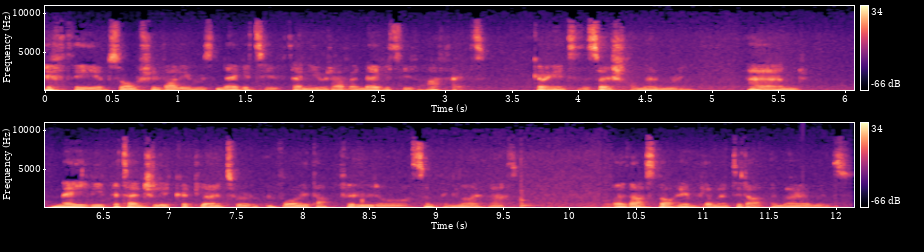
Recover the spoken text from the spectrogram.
if the absorption value was negative, then you would have a negative affect going into the social memory. And maybe potentially could learn to avoid that food or something like that. Although that's not implemented at the moment.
